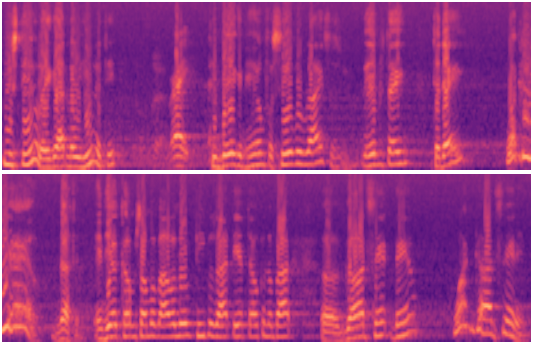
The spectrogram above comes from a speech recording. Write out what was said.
you still ain't got no unity. Right. You begging him for civil rights, and everything today. What do you have? Nothing. And here come some of our little peoples out there talking about uh, God sent them. What God sent him?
